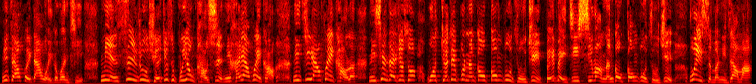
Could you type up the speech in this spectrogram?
你只要回答我一个问题：免试入学就是不用考试，你还要会考？你既然会考了，你现在就说我绝对不能够公布组句。北北基希望能够公布组句，为什么你知道吗？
